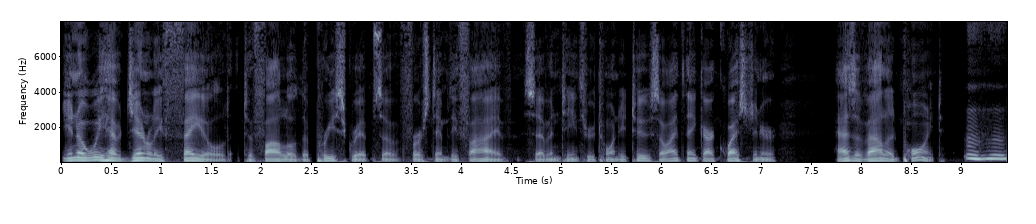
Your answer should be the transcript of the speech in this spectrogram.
You know, we have generally failed to follow the prescripts of 1 Timothy 5 17 through 22. So I think our questioner has a valid point. Mm-hmm.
